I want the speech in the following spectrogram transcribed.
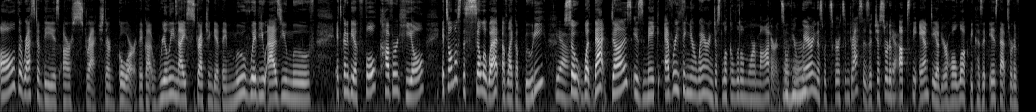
All the rest of these are stretch. They're gore. They've got really nice stretch and give. They move with you as you move. It's going to be a full covered heel. It's almost the silhouette of like a booty. Yeah. So what that does is make everything you're wearing just look a little more modern. So if you're mm-hmm. wearing this with skirts and dresses, it just sort of Yeah. ups the ante of your whole look because it is that sort of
